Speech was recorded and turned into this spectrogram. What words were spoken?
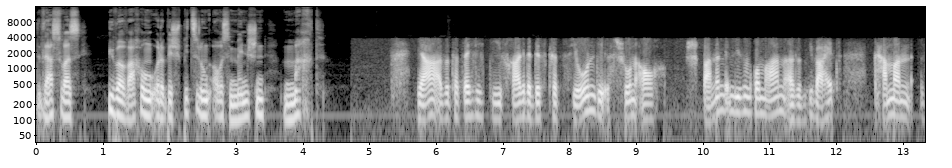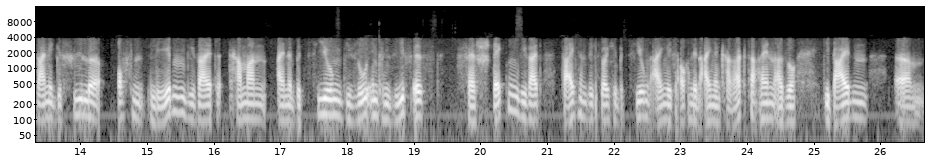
das, was Überwachung oder Bespitzelung aus Menschen macht. Ja, also tatsächlich die Frage der Diskretion, die ist schon auch spannend in diesem Roman. Also wie weit kann man seine Gefühle offen leben? Wie weit kann man eine Beziehung, die so intensiv ist, verstecken? Wie weit zeichnen sich solche Beziehungen eigentlich auch in den eigenen Charakter ein? Also die beiden ähm,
